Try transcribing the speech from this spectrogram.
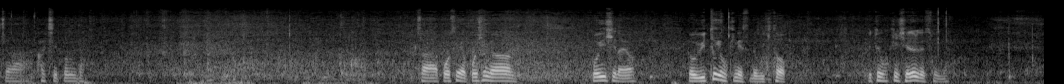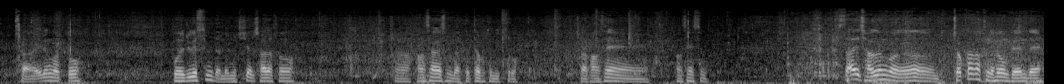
자 갈치 이쁩니다. 자 보세요. 보시면 보이시나요? 여기 위턱이 붙긴 했습니다 위턱. 위턱 붙긴 제대로 됐습니다. 자 이런 것도 보여주겠습니다. 너무 진짜 잘해서 자 방생하겠습니다. 베타부터 밑으로. 자 방생 방생했습니다. 사이즈 작은 거는 젓갈 같은 거 해보면 되는데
